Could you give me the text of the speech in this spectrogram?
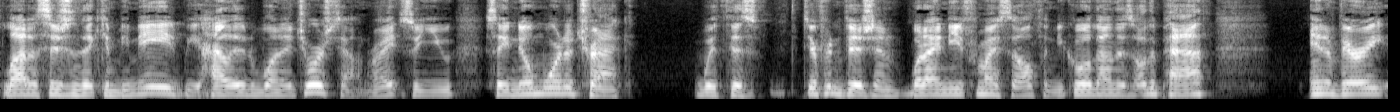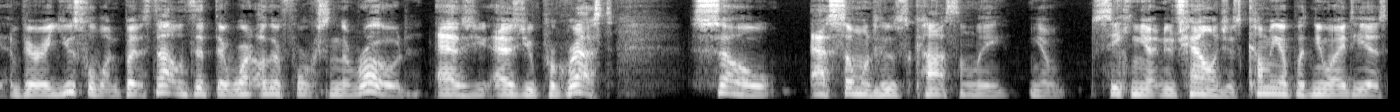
a lot of decisions that can be made. We highlighted one at Georgetown, right? So you say no more to track with this different vision, what I need for myself, and you go down this other path and a very, very useful one. But it's not as if there weren't other forks in the road as you, as you progressed. So as someone who's constantly, you know, seeking out new challenges, coming up with new ideas,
